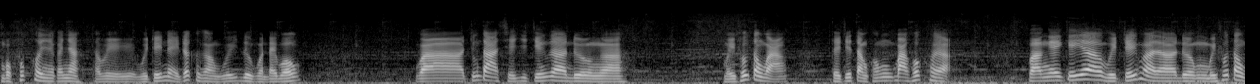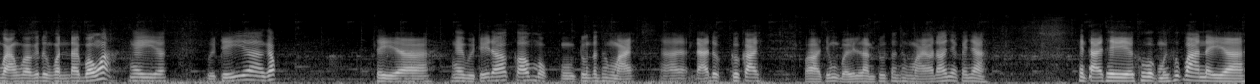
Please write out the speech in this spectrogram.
một phút thôi nha cả nhà, tại vì vị trí này rất là gần với đường vành đai 4 và chúng ta sẽ di chuyển ra đường à, Mỹ Phước Tân Vạn, thì chỉ tầm khoảng 3 phút thôi ạ. Và ngay cái à, vị trí mà à, đường Mỹ Phước Tân Vạn và cái đường vành đai 4 á, ngay vị trí góc, thì ngay vị trí đó có một trung tâm thương mại đã được cưa cây và chuẩn bị làm trung tâm thương mại ở đó nha cả nhà. Hiện tại thì khu vực Mỹ Phước 3 này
